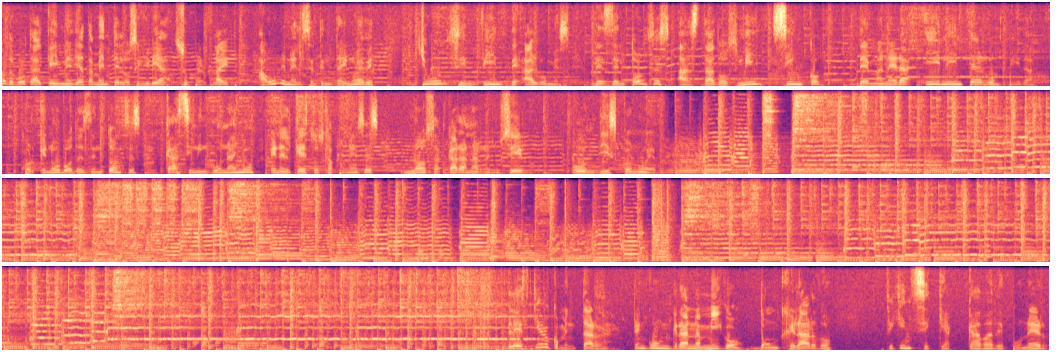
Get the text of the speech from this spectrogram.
Disco debut al que inmediatamente lo seguiría Superflight, aún en el 79, y un sinfín de álbumes, desde entonces hasta 2005 de manera ininterrumpida, porque no hubo desde entonces casi ningún año en el que estos japoneses no sacaran a relucir un disco nuevo. Tengo un gran amigo, don Gerardo. Fíjense que acaba de poner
